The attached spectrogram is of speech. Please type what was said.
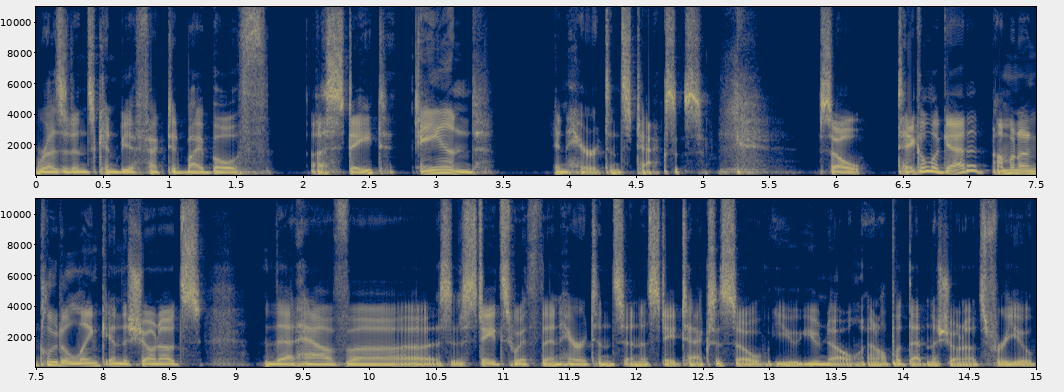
residents can be affected by both estate and inheritance taxes. So take a look at it. I'm going to include a link in the show notes that have uh, states with inheritance and estate taxes, so you you know, and I'll put that in the show notes for you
